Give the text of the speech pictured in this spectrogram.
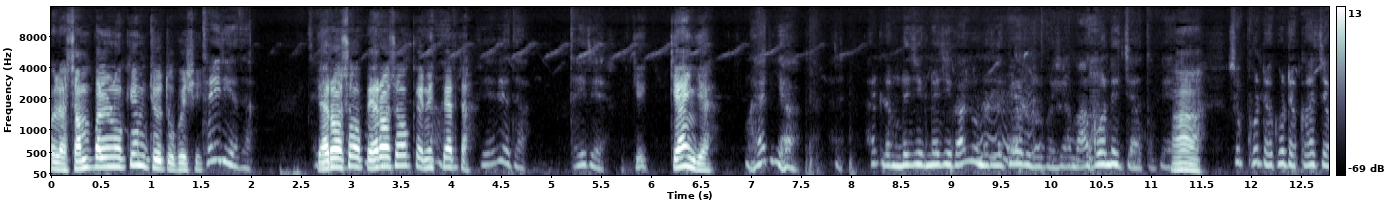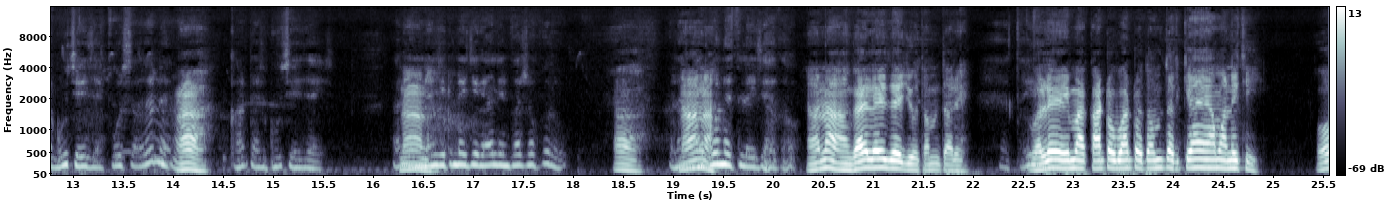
પેલા સંપલનું કેમ થયું હતું પછી? થઈ રહ્યા હતા. પહેરો છો પહેરો છો કે નથી પહેરતા? થઈ રહ્યા ક્યાં ગયા? ગયા એટલે નજીક નજીક ને એટલે પછી આમ જતો હા. શું ખોટા ખોટા કાચા ઘૂંચાઈ જાય પોસા છે ને? હા. કાંટા ઘૂંચાઈ જાય. નજીક નજીક હાલીને પાછો પૂરું હા. ના ના. લઈ જાય ના ના હંગાઈ લઈ જજો તમ તારે. ભલે એમાં કાંટો બાંટો તમતર ક્યાંય આમાં નથી. હો?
